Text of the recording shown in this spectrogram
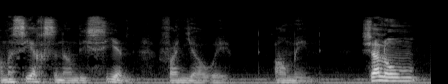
Hamasieg se naam, die seun van Jahweh. Amen. שלום.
